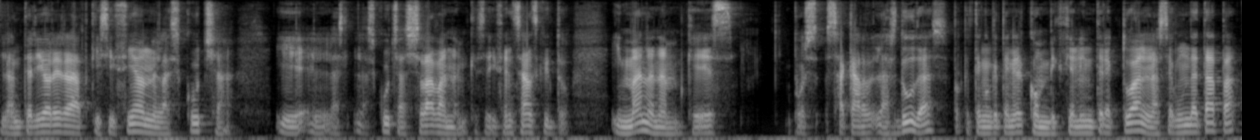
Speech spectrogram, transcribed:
la anterior era la adquisición, la escucha, y la, escucha Shravanam, que se dice en sánscrito, y Mananam, que es pues sacar las dudas, porque tengo que tener convicción intelectual en la segunda etapa,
